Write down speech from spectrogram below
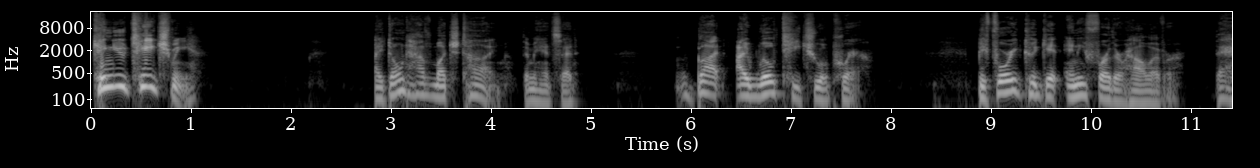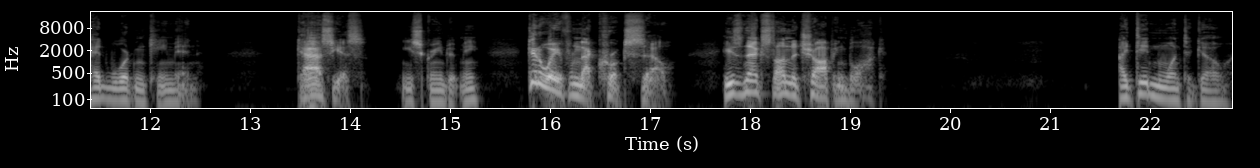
Can you teach me? I don't have much time, the man said, but I will teach you a prayer. Before he could get any further, however, the head warden came in. Cassius, he screamed at me, get away from that crook's cell. He's next on the chopping block. I didn't want to go,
